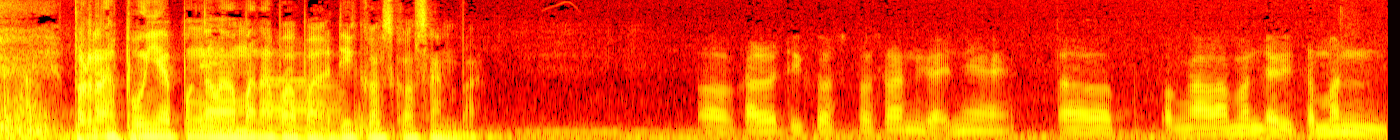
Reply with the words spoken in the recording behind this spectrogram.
Pernah punya pengalaman apa Pak di kos-kosan Pak? Oh kalau di kos-kosan kayaknya eh, pengalaman dari teman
